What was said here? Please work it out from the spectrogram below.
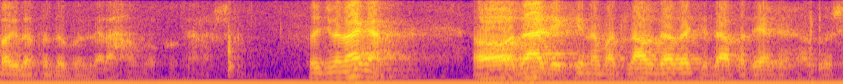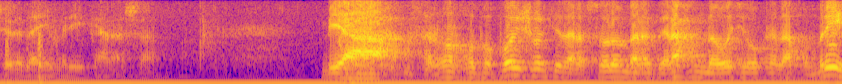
پاک د خود بند رحم وکړه کنه شو سوچ ودا کنه او دا چې کینه مطلب دا ده چې دا په دغه غزو شوی د امری کنه شو بیا مسلمان خو په پوه شو چې د رسول برک رحم د وجه وکړه د خبري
